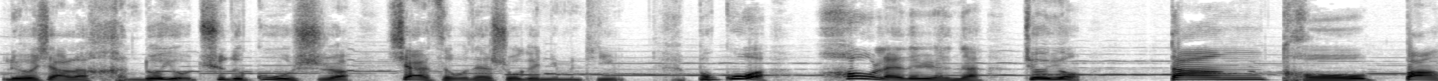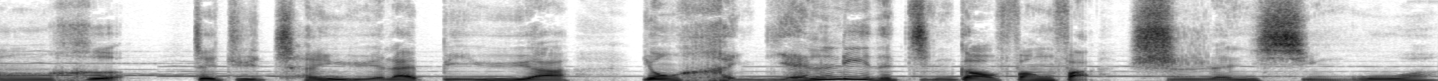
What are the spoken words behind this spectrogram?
留下了很多有趣的故事啊。下次我再说给你们听。不过后来的人呢，就用“当头棒喝”这句成语来比喻啊，用很严厉的警告方法使人醒悟啊。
